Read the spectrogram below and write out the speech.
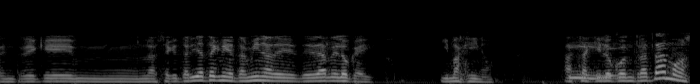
entre que um, la Secretaría Técnica termina de, de darle el ok, imagino hasta que lo contratamos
